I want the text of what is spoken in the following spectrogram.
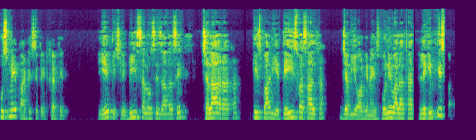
उसमें पार्टिसिपेट करते थे। ये पिछले 20 सालों से ज़्यादा से चला आ रहा था। इस बार ये तेईसवा साल था जब ये ऑर्गेनाइज होने वाला था। लेकिन इस बार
